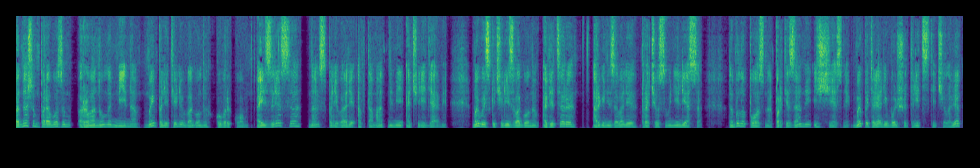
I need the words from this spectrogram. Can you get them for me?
Под нашим паровозом рванула мина. Мы полетели в вагонах кувырком, а из леса нас поливали автоматными очередями. Мы выскочили из вагонов. Офицеры организовали прочесывание леса. Но было поздно, партизаны исчезли. Мы потеряли больше 30 человек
